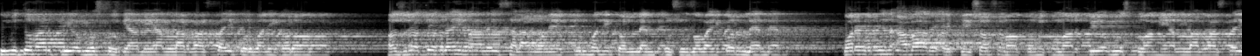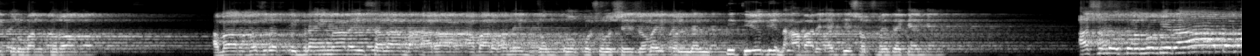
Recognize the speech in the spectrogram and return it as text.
তুমি তোমার প্রিয় বস্তুকে আমি আল্লাহর রাস্তায় কোরবানি করো। হজরত ইব্রাহিম আলাইহিস সালাম অনেক কোরবানি করলেন, পশু জবাই করলেন। পরের দিন আবার একই স্বপ্ন, তুমি তোমার প্রিয় বস্তু, আমি আল্লাহর রাস্তায় কোরবান করো। আবার হজরত ইব্রাহিম আলাইহিস সালাম আর আবার অনেক জন্তু পশু সে জবাই করলেন, তৃতীয় দিন আবার একই স্বপ্নে দেখেন। আসলে তো নবীরা বড়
